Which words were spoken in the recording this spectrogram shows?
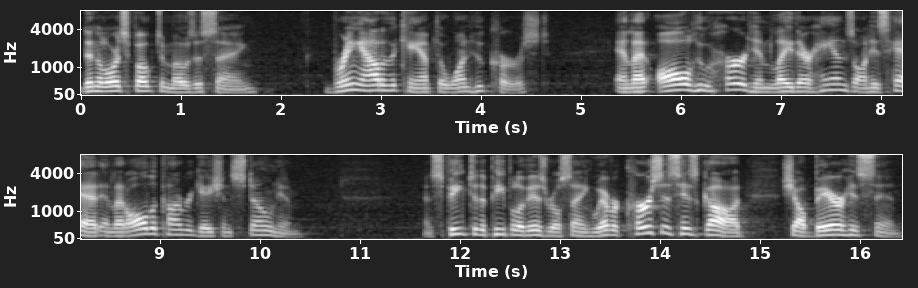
Then the Lord spoke to Moses, saying, Bring out of the camp the one who cursed, and let all who heard him lay their hands on his head, and let all the congregation stone him and speak to the people of Israel, saying, Whoever curses his God shall bear his sin.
